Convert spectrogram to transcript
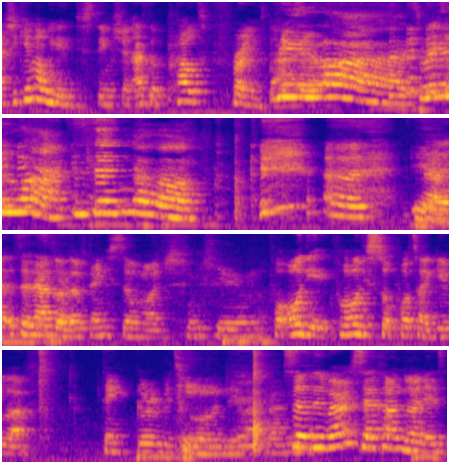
and she came out with a distinction as the proud friend. Relax, relax. Said no. Uh, yeah. So, so that's what. Thank you so much. Thank you for all the for all the support I gave her. Thank glory be to God. So the very second one is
